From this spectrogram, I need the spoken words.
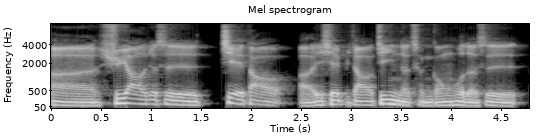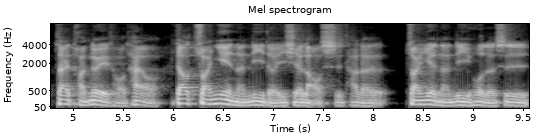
呃需要就是借到呃一些比较经营的成功，或者是在团队里头他有比较专业能力的一些老师，他的专业能力或者是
